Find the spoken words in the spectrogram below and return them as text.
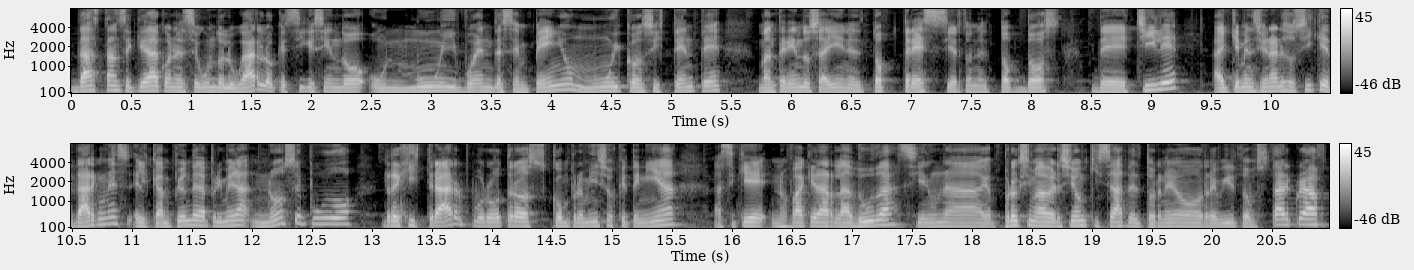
Dastan se queda con el segundo lugar, lo que sigue siendo un muy buen desempeño, muy consistente, manteniéndose ahí en el top 3, ¿cierto? En el top 2 de Chile. Hay que mencionar eso sí que Darkness, el campeón de la primera, no se pudo registrar por otros compromisos que tenía, así que nos va a quedar la duda si en una próxima versión quizás del torneo Rebirth of StarCraft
